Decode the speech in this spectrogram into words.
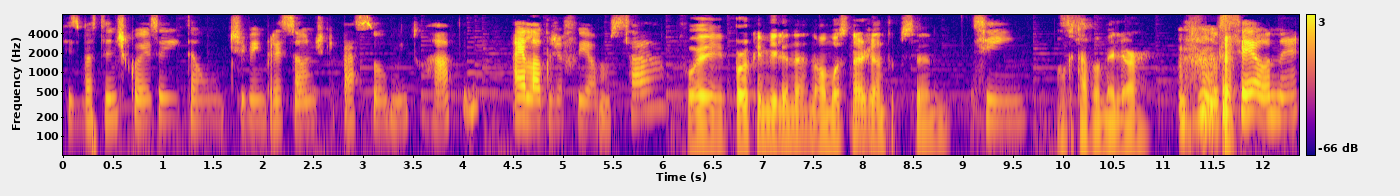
fiz bastante coisa, então tive a impressão de que passou muito rápido. Aí logo já fui almoçar. Foi porco e milho, né? No almoço na janta pra você, né? Sim. O que tava melhor. o seu, né?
